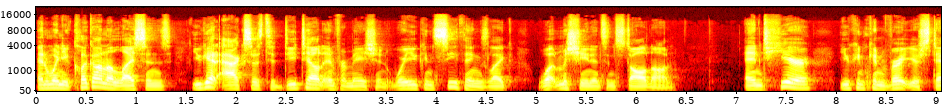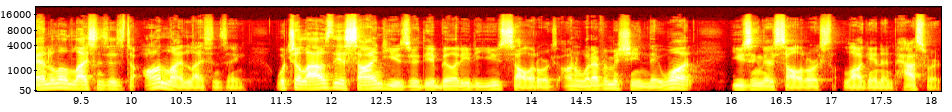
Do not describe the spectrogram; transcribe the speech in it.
And when you click on a license, you get access to detailed information where you can see things like what machine it's installed on. And here, you can convert your standalone licenses to online licensing, which allows the assigned user the ability to use SOLIDWORKS on whatever machine they want using their SOLIDWORKS login and password.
